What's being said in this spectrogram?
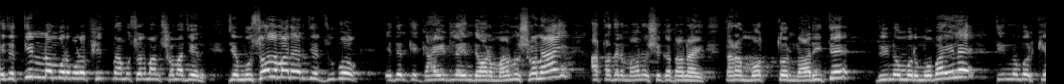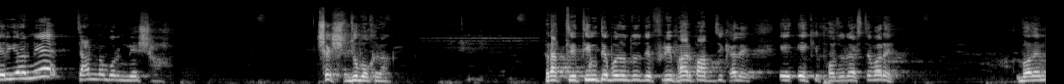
এই যে তিন নম্বর বড় ফিতনা মুসলমান সমাজের যে মুসলমানের যে যুবক, এদেরকে গাইডলাইন দেওয়ার মানুষও নাই আর তাদের মানসিকতা নাই। তারা মত্ত নারীতে, দুই নম্বর মোবাইলে তিন নম্বর কেরিয়ার নিয়ে, চার নম্বর নেশা। শেষ যুবকরা। রাত্রি তিনটে পর্যন্ত যদি ফ্রি ফায়ার পাবজি খেলে, এ এ কি ফজরে আসতে পারে? বলেন,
